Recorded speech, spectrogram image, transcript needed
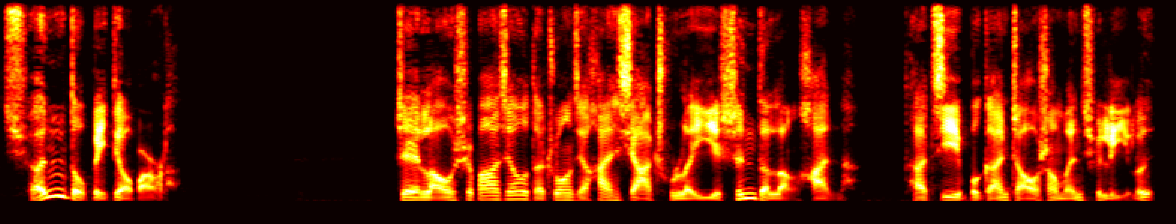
全都被调包了。这老实巴交的庄稼汉吓出了一身的冷汗呢。他既不敢找上门去理论，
